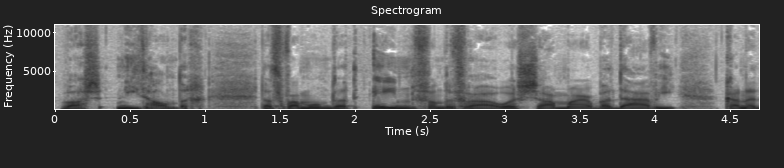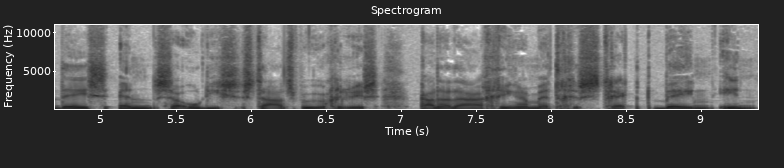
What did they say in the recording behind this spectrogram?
was niet handig. Dat kwam omdat één van de vrouwen, Samar Badawi, Canadees en Saoedisch staatsburger is. Canada ging er met gestrekt been in.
